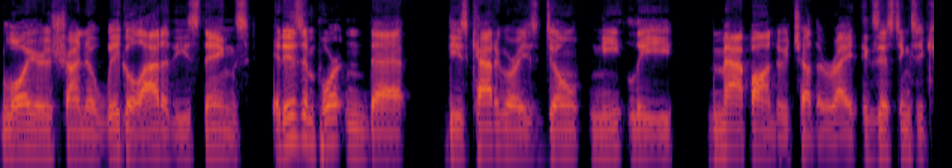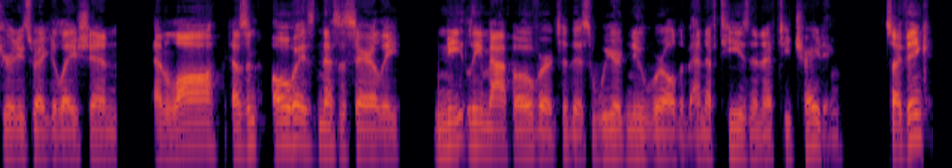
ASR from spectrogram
lawyers trying to wiggle out of these things. It is important that these categories don't neatly map onto each other, right? Existing securities regulation and law doesn't always necessarily neatly map over to this weird new world of NFTs and NFT trading. So I think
